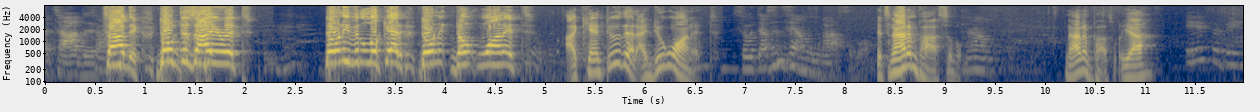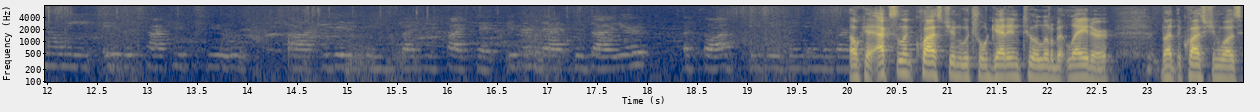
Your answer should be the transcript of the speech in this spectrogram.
A tzaddik. Tzaddik. Don't desire it. Don't even look at it. Don't don't want it. I can't do that. I do want it. So it doesn't sound impossible. It's not impossible. No. Not impossible. Yeah. If a Benoni is attracted to uh, forbidden things by the concept, isn't that desire a thought engaging in the garden? Okay. Excellent question, which we'll get into a little bit later. But the question was,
